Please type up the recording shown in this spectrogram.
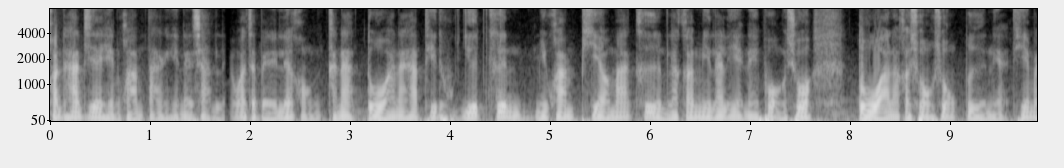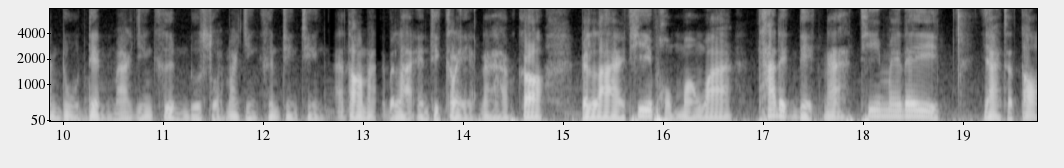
ค่อนข้างที่จะเห็นความต่างเห็นได้ชัดไม่ว่าจะเป็นในเรื่องของขนาดตัวนะครับที่ถูกยืดขึ้น มีความเพียวมากขึ้น แล้วก็มีรายละเอียดในพวกของช่วง ตัวแล้วก็ช่วงช่วงปืนเนี่ยที่มันดูเด่นมากยิ่งขึ้น ดูสวยมากยิ่งขึ้นจริงๆหน้าต่อมาจะเป็นลายเอนทิเกรดนะครับ ก็เป็นลายที่ผมมองว่าถ้าเด็กๆนะที่ไม่ได้ อยากจะต่อ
